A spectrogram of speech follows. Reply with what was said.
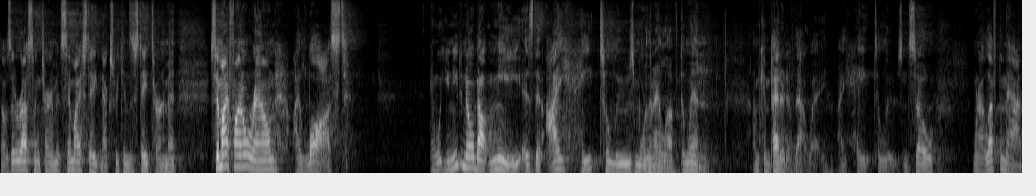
So I was at a wrestling tournament, semi state, next weekend's a state tournament. Semi-final round, I lost. And what you need to know about me is that I hate to lose more than I love to win. I'm competitive that way. I hate to lose. And so when I left the mat,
